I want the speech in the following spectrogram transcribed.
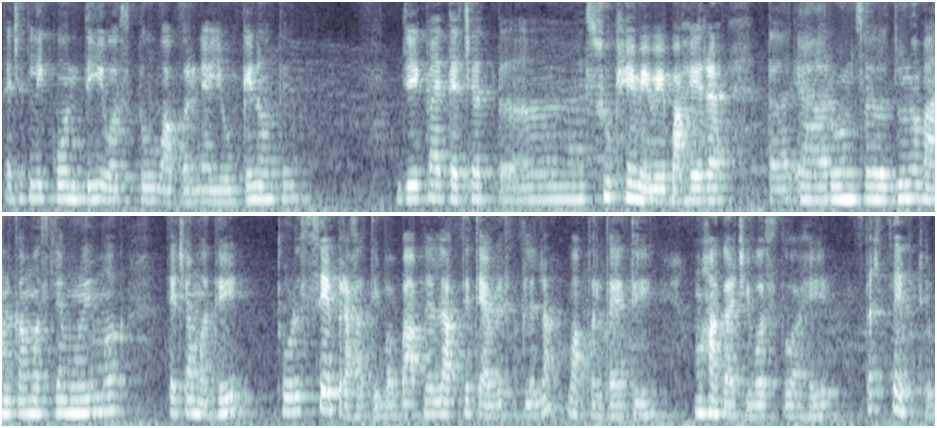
त्याच्यातली कोणतीही वस्तू वापरण्यायोग्य नव्हते जे काय त्याच्यात सुखे मेवे बाहेर आता या रूमचं जुनं बांधकाम असल्यामुळे मग त्याच्यामध्ये थोडं सेफ राहते बाबा. आपल्याला लागते त्यावेळेस आपल्याला वापरता येते. महागाची वस्तू आहे तर सेफ ठेवू.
